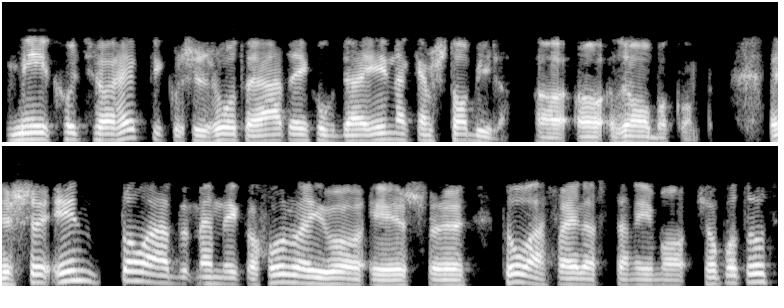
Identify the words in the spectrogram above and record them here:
még hogyha hektikus is volt a játékuk, de én nekem stabil az Albakomp. És én tovább mennék a forraival, és tovább fejleszteném a csapatot,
